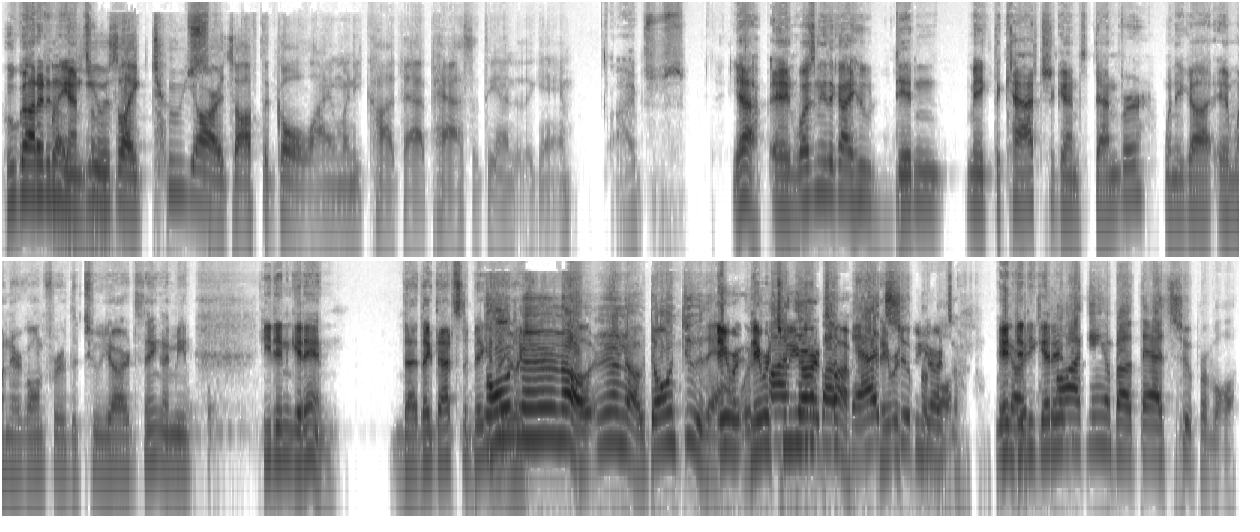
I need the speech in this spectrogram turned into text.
Who got it in Right, the end He was like two yards off the goal line when he caught that pass at the end of the game. I, yeah, and wasn't he the guy who didn't make the catch against Denver when he got and when they're going for the two yard thing? I mean, he didn't get in. That like that's the biggest. No, like, no, no, no, no, no! Don't do that. they were they were two talking yards about off. That They were Super two yards Bowl. off. We And did he get in? talking about that Super Bowl.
